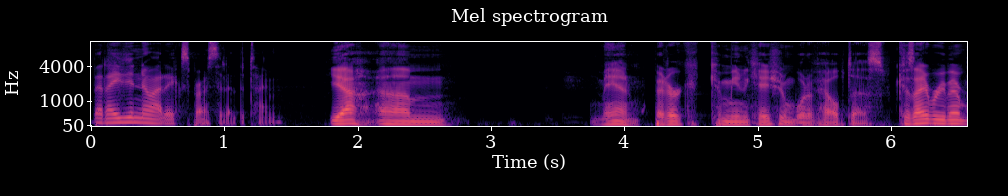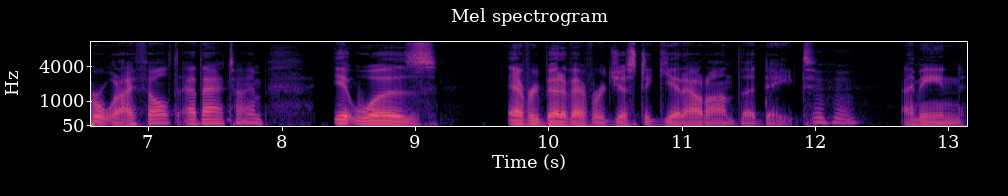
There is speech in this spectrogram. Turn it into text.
But I didn't know how to express it at the time. Yeah. Um, man, better c- communication would have helped us because I remember what I felt at that time. It was every bit of effort just to get out on the date. Mhm. I mean,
